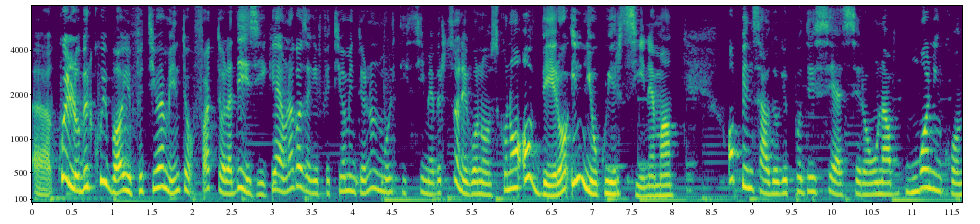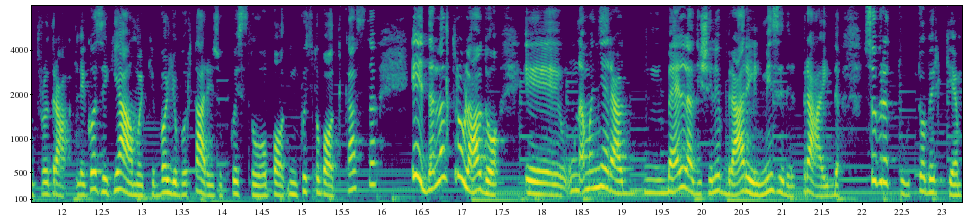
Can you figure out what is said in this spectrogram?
Uh, quello per cui poi effettivamente ho fatto la tesi, che è una cosa che effettivamente non moltissime persone conoscono, ovvero il New Queer Cinema. Ho pensato che potesse essere una, un buon incontro tra le cose che amo e che voglio portare questo pod, in questo podcast e dall'altro lato eh, una maniera bella di celebrare il mese del Pride, soprattutto perché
